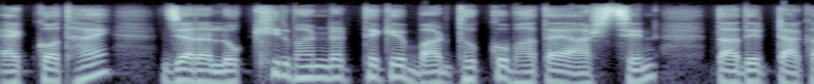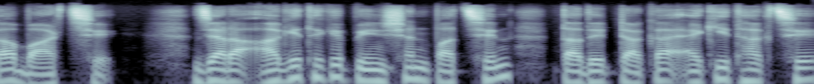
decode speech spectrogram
এক কথায়, যারা লক্ষ্মীর ভাণ্ডার থেকে বার্ধক্য ভাতায় আসছেন, তাদের টাকা বাড়ছে। যারা আগে থেকে পেনশন পাচ্ছেন, তাদের টাকা একই থাকছে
